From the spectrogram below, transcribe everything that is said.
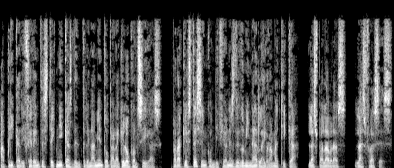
aplica diferentes técnicas de entrenamiento para que lo consigas, para que estés en condiciones de dominar la gramática, las palabras, las frases,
